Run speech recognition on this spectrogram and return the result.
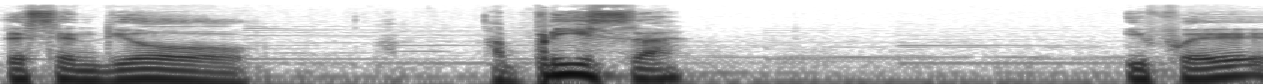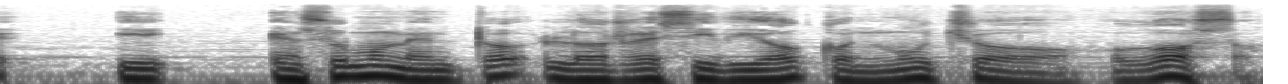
descendió a prisa y fue y en su momento lo recibió con mucho gozo.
